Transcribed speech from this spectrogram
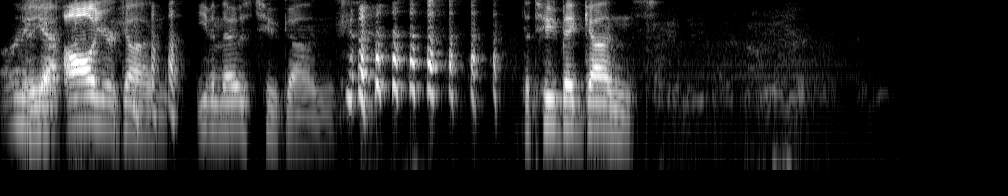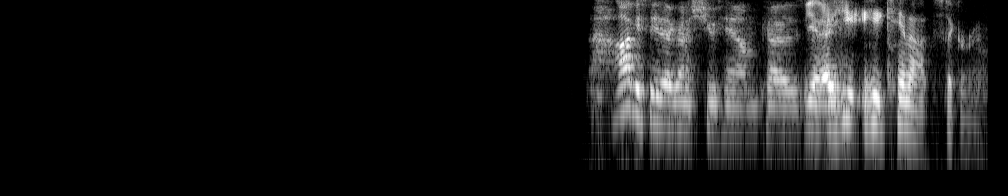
Well, Yeah, guess. all your guns, even those two guns, the two big guns. Obviously, they're going to shoot him because Yeah, he he cannot stick around.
